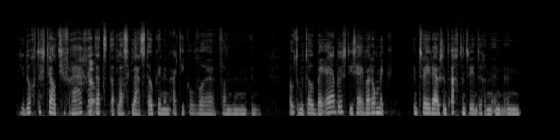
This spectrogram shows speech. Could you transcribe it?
je, dochter stelt je vragen. Ja. Dat, dat las ik laatst ook in een artikel eh, van een, een automatoot bij Airbus. Die zei waarom ik in 2028 een, een, een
